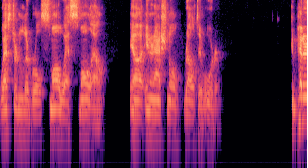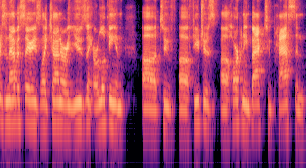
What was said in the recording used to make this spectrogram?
Western liberal, small west, small l, uh, international relative order. Competitors and adversaries like China are using, are looking in, uh, to uh, futures uh, harkening back to past and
